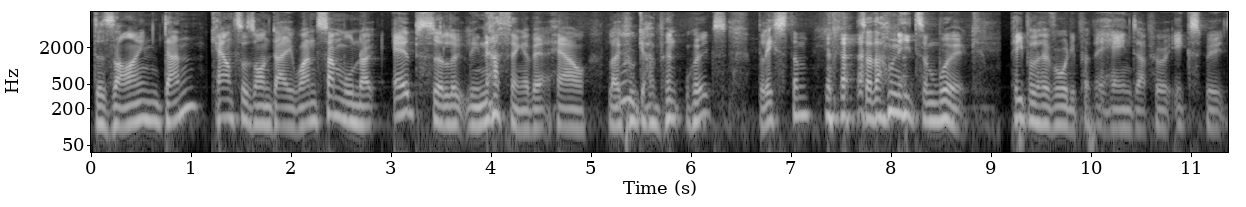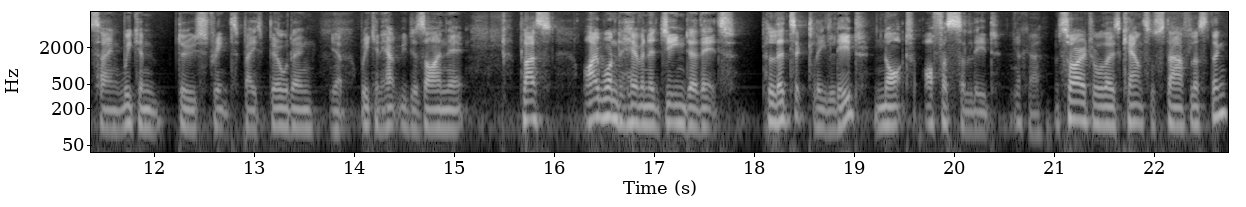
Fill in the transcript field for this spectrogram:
design done. Councils on day one, some will know absolutely nothing about how local government works. Bless them. so they'll need some work. People who have already put their hands up who are experts saying we can do strengths based building. Yep. We can help you design that. Plus, I want to have an agenda that's politically led, not officer led. Okay. I'm sorry to all those council staff listening.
